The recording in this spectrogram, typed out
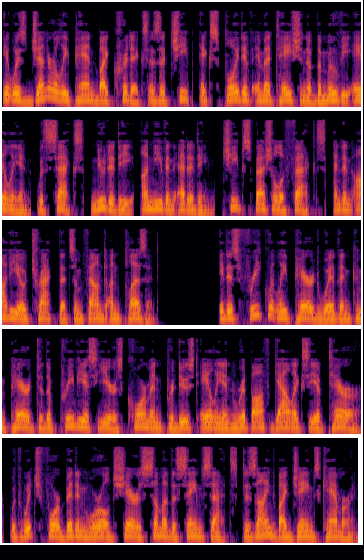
It was generally panned by critics as a cheap, exploitive imitation of the movie Alien, with sex, nudity, uneven editing, cheap special effects, and an audio track that some found unpleasant. It is frequently paired with and compared to the previous year's Corman-produced Alien rip-off Galaxy of Terror, with which Forbidden World shares some of the same sets designed by James Cameron.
